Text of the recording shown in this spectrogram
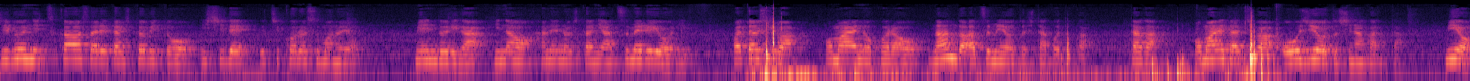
自分に使わされた人々を石で撃ち殺す者よ。メンドリがヒナを羽の下に集めるように私はお前の子らを何度集めようとしたことか。だがお前たちは応じようとしなかった。見よ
